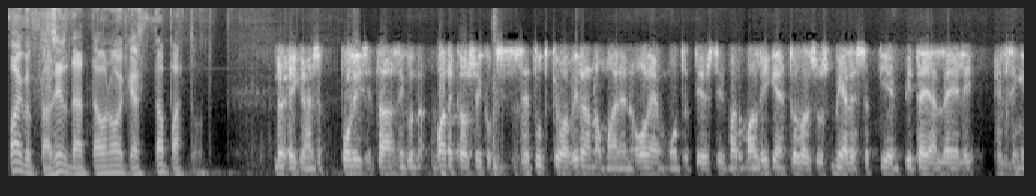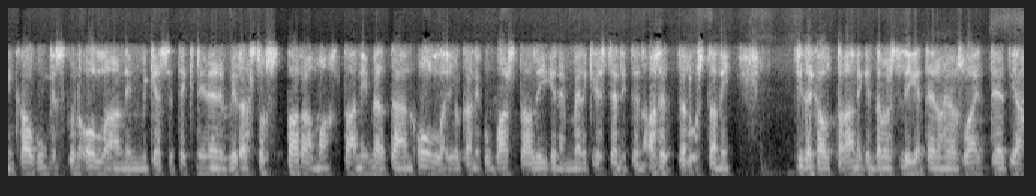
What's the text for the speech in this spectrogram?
Vaikuttaa siltä, että on oikeasti tapahtunut. No eiköhän se poliisi taas niin varkausrikoksissa se tutkiva viranomainen ole, mutta tietysti varmaan liikenneturvallisuus mielessä tienpitäjälle, eli Helsingin kaupungissa kun ollaan, niin mikä se tekninen virasto Stara mahtaa nimeltään olla, joka niin kuin vastaa liikennemerkeistä ja niiden asettelusta, niin sitä kautta ainakin tämmöiset liikenteenohjauslaitteet ja,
